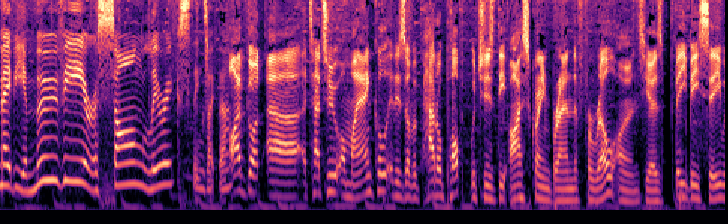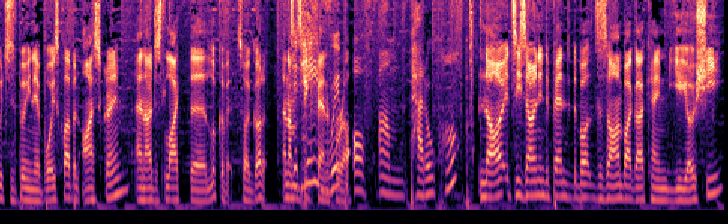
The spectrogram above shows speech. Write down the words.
maybe a movie or a song, lyrics, things like that? I've got uh, a tattoo on my ankle. It is of a paddle pop, which is the ice cream brand that Pharrell owns. He has BBC, which is Billionaire Boys Club, and ice cream, and I just like the look of it, so I got it. And I'm Did a big he fan of rip Pharrell. off um, Paddle Pop? No, it's his own independent design by a guy named Yoshi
